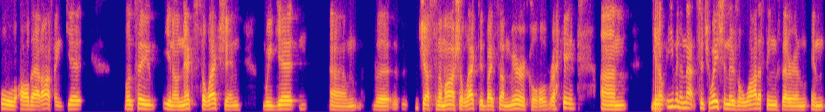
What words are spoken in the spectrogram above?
pull all that off and get, let's say, you know, next election, we get um, the Justin Amash elected by some miracle, right? Um, you know, even in that situation, there's a lot of things that are in, in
